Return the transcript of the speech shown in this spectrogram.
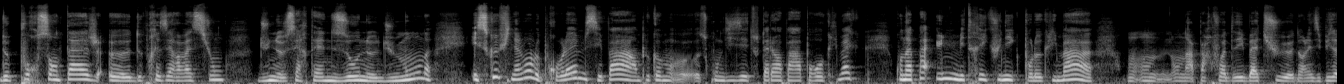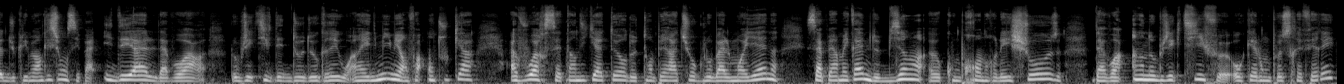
de pourcentage euh, de préservation d'une certaine zone du monde, est-ce que finalement le problème c'est pas un peu comme euh, ce qu'on disait tout à l'heure par rapport au climat, qu'on n'a pas une métrique unique pour le climat on, a parfois débattu euh, dans les épisodes du climat en question, c'est pas idéal d'avoir l'objectif des 2 degrés ou 1,5, mais enfin en tout cas avoir cet indicateur de température globale moyenne, ça permet quand même de bien comprendre les choses, d'avoir un objectif auquel on peut se référer.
